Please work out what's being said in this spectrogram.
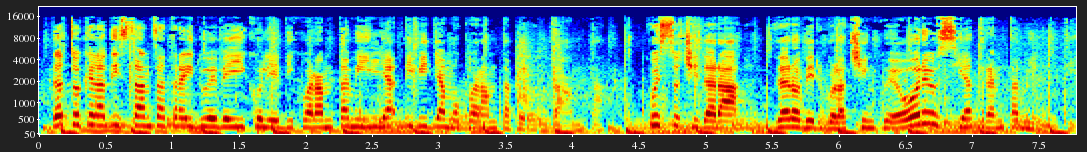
Dato che la distanza tra i due veicoli è di 40 miglia, dividiamo 40 per 80. Questo ci darà 0,5 ore, ossia 30 minuti.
